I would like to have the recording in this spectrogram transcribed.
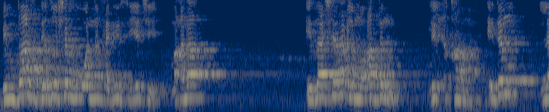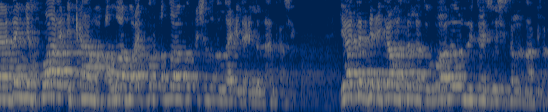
Bin baz da zo sharhu wannan hadisi ya ce ma'ana idza shara al mu'adhdhin lil iqama. Idan ladan ya fara ikama Allahu akbar Allahu akbar ashhadu an la ilaha illallah an ƙarshe ya tadda ikama sallatu ba wani wanda zai tashi shi sallar nafila.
